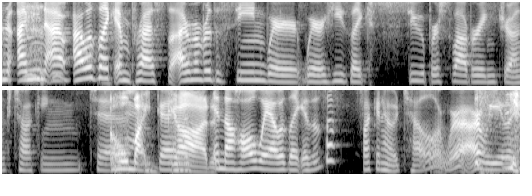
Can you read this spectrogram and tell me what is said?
no, I mean, I, I was like impressed. I remember the scene where where he's like super slobbering drunk talking to. Oh my Inca in the God. In the, hallway, I was like, "Is this a fucking hotel or where are we?" Like,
